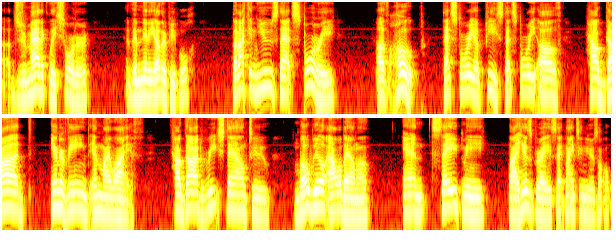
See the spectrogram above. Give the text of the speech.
uh, dramatically shorter than many other people. But I can use that story of hope, that story of peace, that story of how God intervened in my life, how God reached down to Mobile, Alabama, and saved me by his grace at 19 years old.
